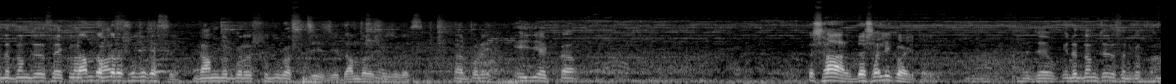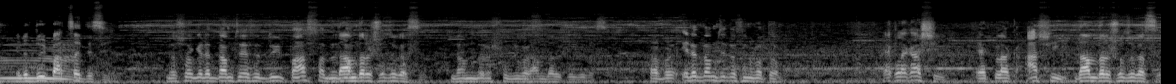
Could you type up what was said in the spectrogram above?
এটার দাম চেয়েছে এক লাখ দাম দর করার সুযোগ আছে। দাম দর করার সুযোগ আছে। জি জি দাম দরের সুযোগ আছে। তারপরে এই যে একটা সার দেশালি কয় এটা? হোক এটার দাম চেয়েছেন কত? এটা দুই পাঁচ চাইতেছি। দর্শক এটার দাম চেয়েছে দুই পাঁচ দাম দরের সুযোগ আছে। দাম দরের সুযোগ দাম দরের সুযোগ আছে। তারপর এটার দাম চেয়েছেন কত? এক লাখ আশি। এক লাখ আশি। দাম দরের সুযোগ আছে।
